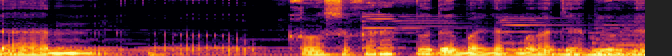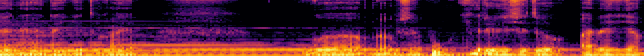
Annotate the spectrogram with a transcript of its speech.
Dan uh, kalau sekarang tuh udah banyak banget ya bionya aneh-aneh gitu kayak gue nggak bisa pungkiri di situ ada yang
